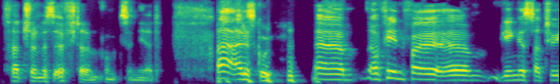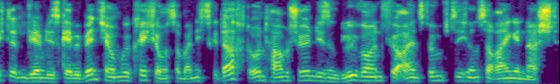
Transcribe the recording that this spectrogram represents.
Das hat schon des Öfteren funktioniert. Ah, alles gut. ähm, auf jeden Fall ähm, ging es natürlich, denn wir haben dieses gelbe Bändchen umgekriegt, wir haben uns dabei nichts gedacht und haben schön diesen Glühwein für 1,50 uns da reingenascht.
